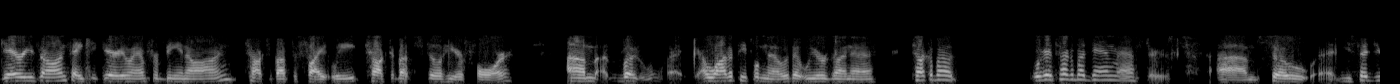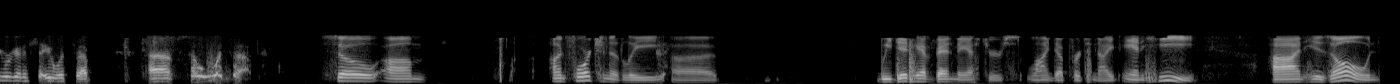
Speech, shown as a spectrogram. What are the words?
Gary's on. Thank you, Gary Lamb, for being on. Talked about the fight week. Talked about Still Here Four. Um, but a lot of people know that we were going to talk about. We're going to talk about Dan Masters. Um, so uh, you said you were going to say what's up. Uh, so what's up? So, um, unfortunately, uh, we did have Ben Masters lined up for tonight, and he, on his own,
